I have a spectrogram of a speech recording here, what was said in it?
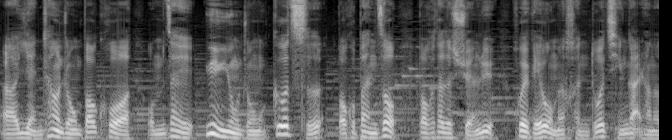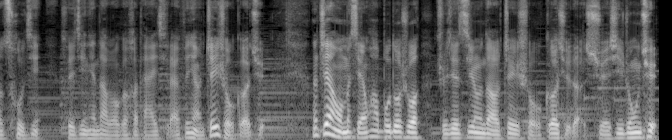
呃，演唱中，包括我们在运用中，歌词，包括伴奏，包括它的旋律，会给我们很多情感上的促进。所以今天大宝哥和大家一起来分享这首歌曲。那这样，我们闲话不多说，直接进入到这首歌曲的学习中去。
